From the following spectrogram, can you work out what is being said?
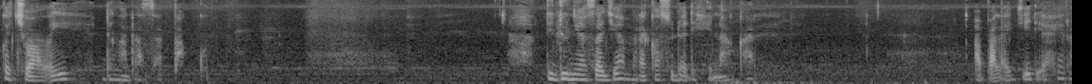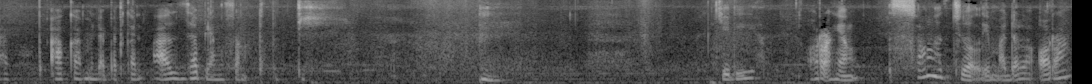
kecuali dengan rasa takut. Di dunia saja mereka sudah dihinakan. Apalagi di akhirat akan mendapatkan azab yang sangat pedih. Jadi orang yang sangat jalim adalah orang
